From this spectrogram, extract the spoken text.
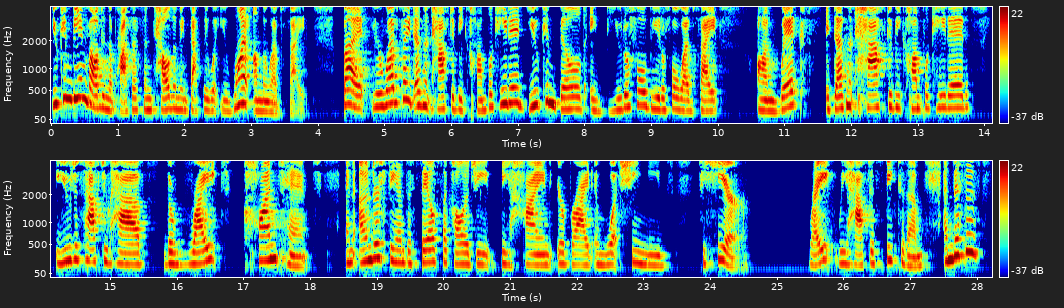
you can be involved in the process and tell them exactly what you want on the website. But your website doesn't have to be complicated. You can build a beautiful, beautiful website on Wix. It doesn't have to be complicated. You just have to have the right content and understand the sales psychology behind your bride and what she needs to hear. Right? We have to speak to them. And this is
